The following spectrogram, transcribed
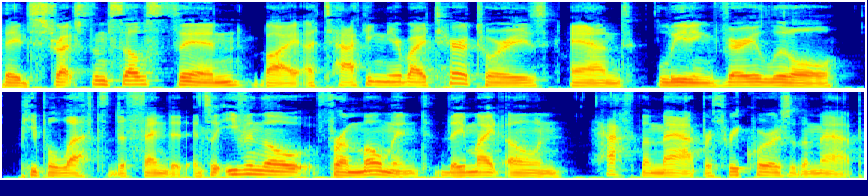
They'd stretch themselves thin by attacking nearby territories and leaving very little people left to defend it. And so even though for a moment they might own half the map or three quarters of the map,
